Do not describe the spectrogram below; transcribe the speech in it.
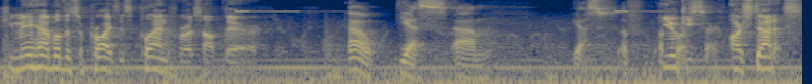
She may have other surprises planned for us out there. Oh, yes, um. Yes, of, of Yuki, course, sir. our status.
